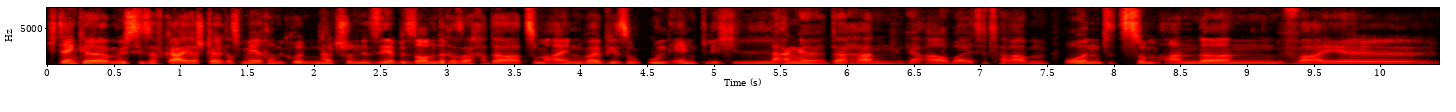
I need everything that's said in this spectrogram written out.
ich denke, Mystics of Gaia stellt aus mehreren Gründen halt schon eine sehr besondere Sache dar. Zum einen, weil wir so unendlich lange daran gearbeitet haben und zum anderen, weil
